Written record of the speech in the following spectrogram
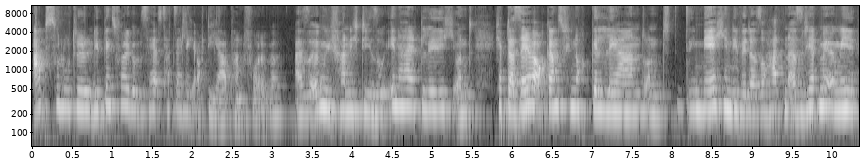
absolute Lieblingsfolge bisher ist tatsächlich auch die Japan-Folge. Also irgendwie fand ich die so inhaltlich und ich habe da selber auch ganz viel noch gelernt und die Märchen, die wir da so hatten, also die hat mir irgendwie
